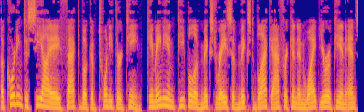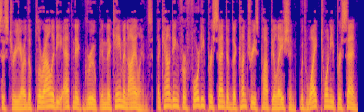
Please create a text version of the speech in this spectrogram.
According to CIA Factbook of 2013, Caymanian people of mixed race of mixed black African and white European ancestry are the plurality ethnic group in the Cayman Islands, accounting for 40% of the country's population, with white 20%,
